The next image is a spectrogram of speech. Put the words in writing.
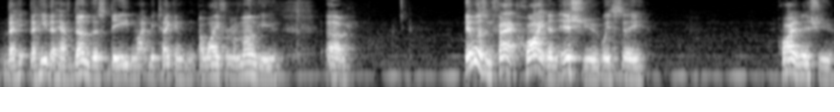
that he, that he that hath done this deed might be taken away from among you. Um, it was in fact quite an issue. We see quite an issue.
